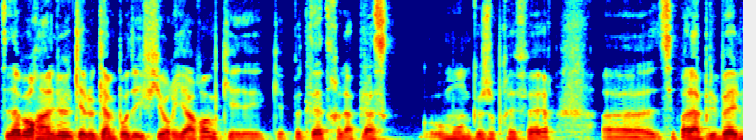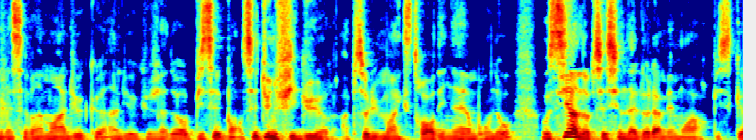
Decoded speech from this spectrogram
c'est d'abord un lieu qui est le Campo dei Fiori à Rome, qui est, qui est peut-être la place au monde que je préfère. Euh, c'est pas la plus belle, mais c'est vraiment un lieu que, un lieu que j'adore. Puis c'est bon, c'est une figure absolument extraordinaire, Bruno. Aussi un obsessionnel de la mémoire, puisque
